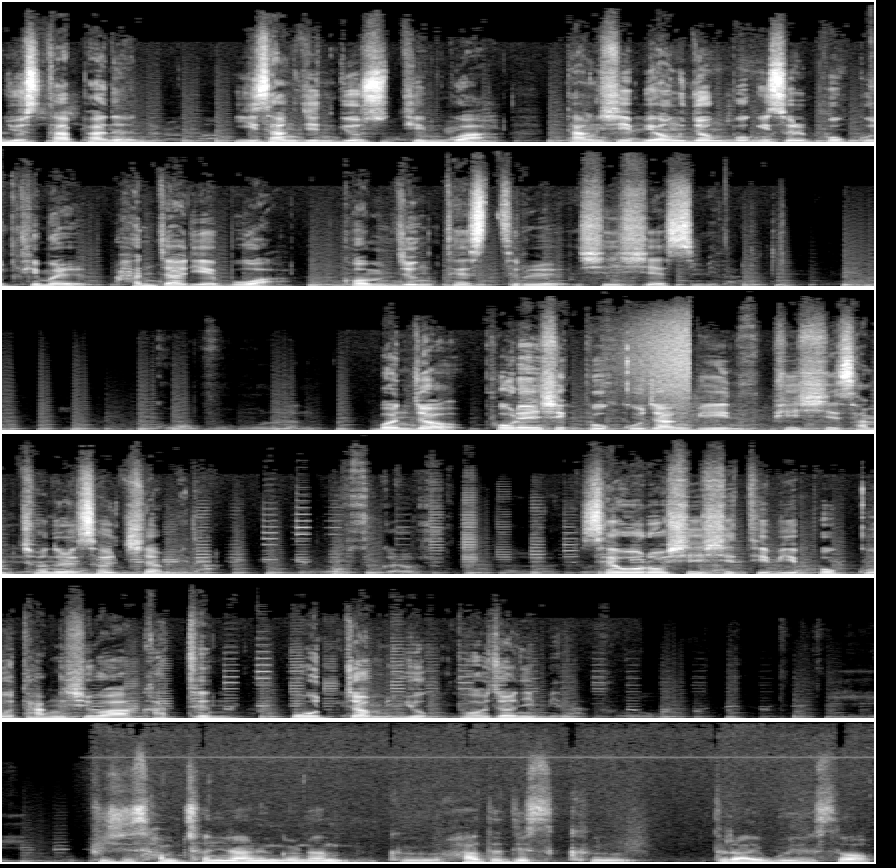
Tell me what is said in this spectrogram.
뉴스타파는 이상진 교수팀과 당시 명정보 기술 복구팀을 한자리에 모아 검증 테스트를 실시했습니다. 먼저 포렌식 복구 장비인 PC3000을 설치합니다. 세월호 CCTV 복구 당시와 같은 5.6 버전입니다. PC3000이라는 거는 그 하드디스크 드라이브에서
